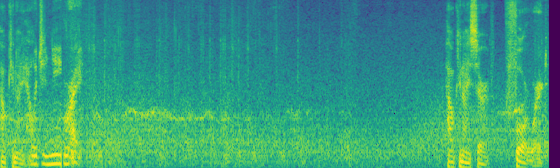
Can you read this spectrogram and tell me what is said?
How can I help? What'd you need? Right. How can I serve? Forward.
